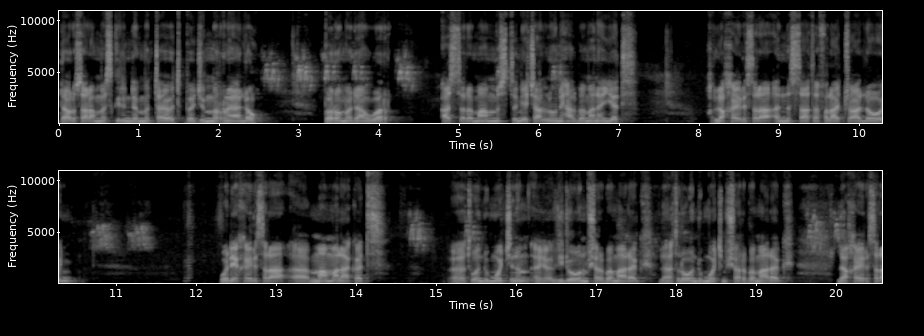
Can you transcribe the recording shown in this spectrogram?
ዳሩ ሰላም መስጊድ እንደምታዩት በጅምር ነው ያለው። በረመዳን ወር አስርም አምስትም የቻልነውን ያህል በመነየት ለኸይር ስራ እንሳተፍ እላችኋለሁኝ። ወደ ኸይር ስራ ማመላከት እህት ወንድሞችንም ቪዲዮውንም share በማድረግ ለእህት ለወንድሞችም share በማድረግ ለኸይር ስራ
